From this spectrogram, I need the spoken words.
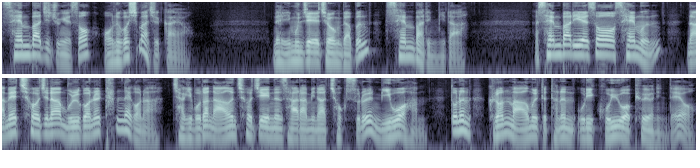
샘바지 중에서 어느 것이 맞을까요? 네, 이 문제의 정답은 샘발입니다. 샘바리에서 샘은 남의 처지나 물건을 탐내거나 자기보다 나은 처지에 있는 사람이나 적수를 미워함 또는 그런 마음을 뜻하는 우리 고유어 표현인데요.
